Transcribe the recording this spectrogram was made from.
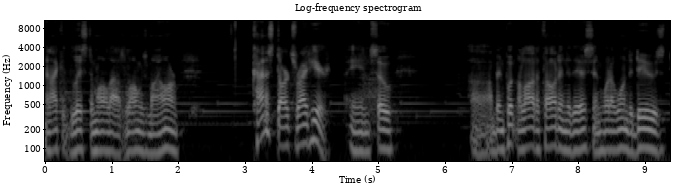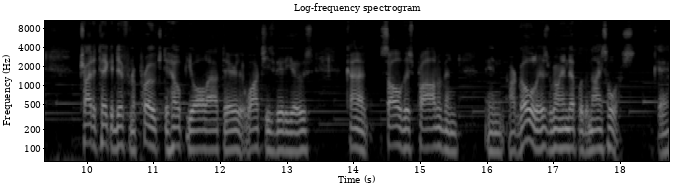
and I could list them all out as long as my arm, kind of starts right here. And so uh, I've been putting a lot of thought into this, and what I wanted to do is try to take a different approach to help you all out there that watch these videos kind of solve this problem. And, and our goal is we're going to end up with a nice horse. Okay.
